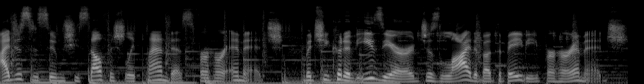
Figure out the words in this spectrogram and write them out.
I just assumed she selfishly planned this for her image, but she could have easier just lied about the baby for her image.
